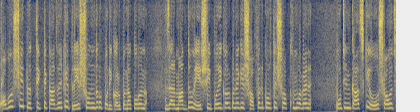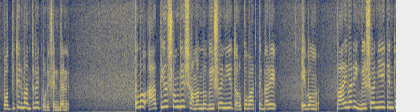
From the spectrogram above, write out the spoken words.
অবশ্যই প্রত্যেকটা কাজের ক্ষেত্রে সুন্দর পরিকল্পনা করুন, যার মাধ্যমে সেই পরিকল্পনাকে সফল করতে সক্ষম হবেন। কঠিন কাজকেও সহজ পদ্ধতির মাধ্যমে করে ফেলবেন। কোনো আত্মীয়র সঙ্গে সামান্য বিষয় নিয়ে তর্ক বাড়তে পারে। এবং পারিবারিক বিষয় নিয়ে কিন্তু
